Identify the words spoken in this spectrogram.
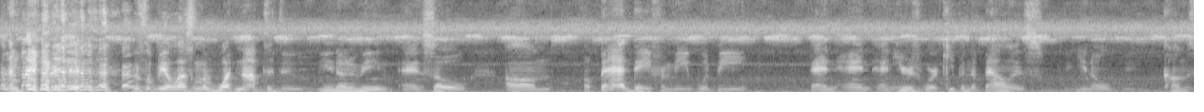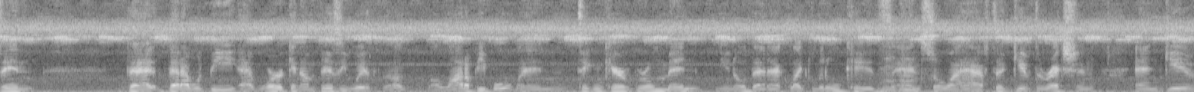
this will be a lesson of what not to do. You know what I mean? And so, um, a bad day for me would be, and and and here's where keeping the balance, you know, comes in. That that I would be at work and I'm busy with a, a lot of people and taking care of grown men, you know, that act like little kids, Mhm. and so I have to give direction and give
